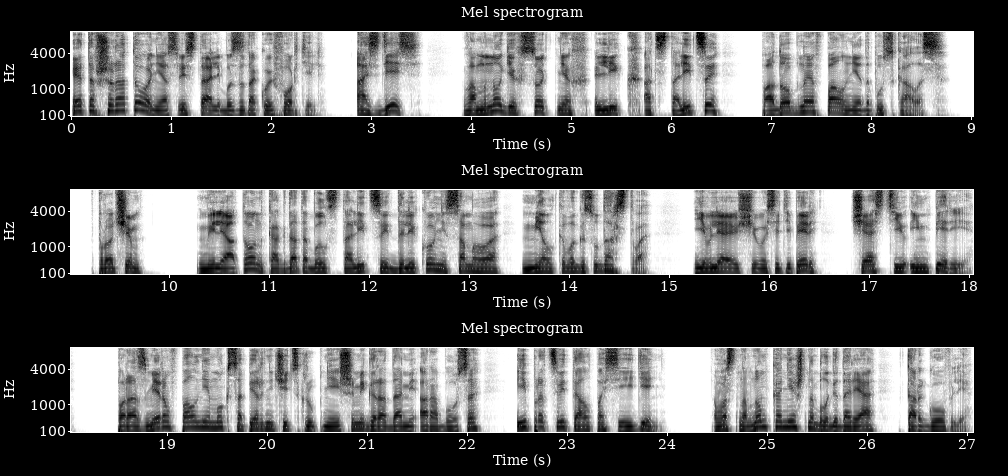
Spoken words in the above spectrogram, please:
это в Шаратоне освистали бы за такой фортель. А здесь, во многих сотнях лик от столицы, подобное вполне допускалось. Впрочем, Мелиатон когда-то был столицей далеко не самого мелкого государства, являющегося теперь частью империи, по размерам вполне мог соперничать с крупнейшими городами Арабоса и процветал по сей день. В основном, конечно, благодаря торговле.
